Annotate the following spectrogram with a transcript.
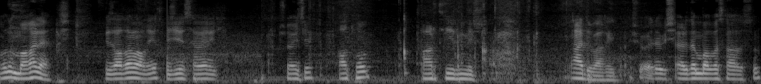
Oğlum bak hele. Biz Adanalıyız. Ece'yi severik. Şöyle çek. Atom artı 21. Hadi bakayım. Şöyle bir şey. Erdem baba sağ olsun.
